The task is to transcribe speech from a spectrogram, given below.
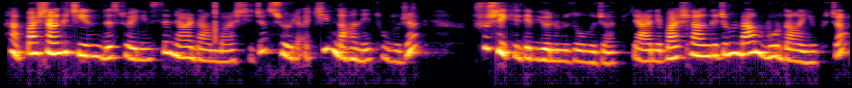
ha, başlangıç yerini de söyleyeyim size nereden başlayacağız. Şöyle açayım daha net olacak. Şu şekilde bir yönümüz olacak. Yani başlangıcımı ben buradan yapacağım.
